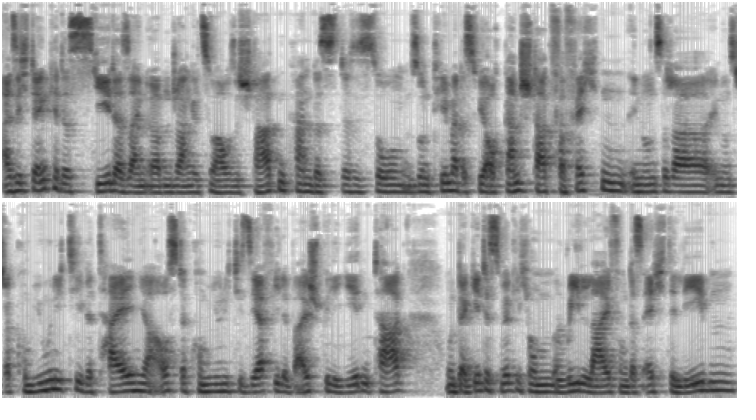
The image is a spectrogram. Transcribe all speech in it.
Also ich denke, dass jeder seinen Urban Jungle zu Hause starten kann. Das, das ist so, so ein Thema, das wir auch ganz stark verfechten in unserer, in unserer Community. Wir teilen ja aus der Community sehr viele Beispiele jeden Tag. Und da geht es wirklich um Real Life, um das echte Leben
